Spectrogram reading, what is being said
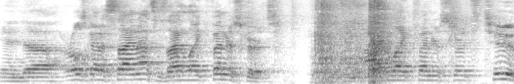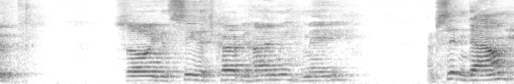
And uh, Earl's got a sign on says, I like fender skirts. And I like fender skirts too. So you can see the car behind me, maybe. I'm sitting down.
